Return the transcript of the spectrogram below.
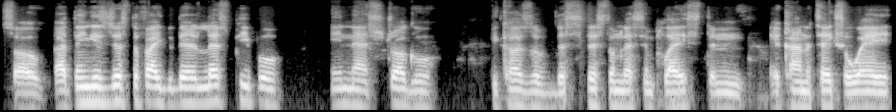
So I think it's just the fact that there are less people in that struggle because of the system that's in place, then it kind of takes away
